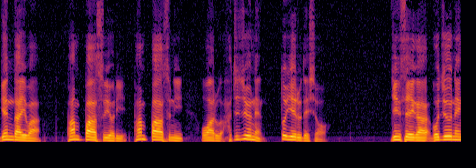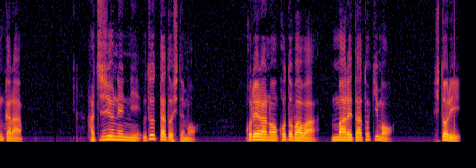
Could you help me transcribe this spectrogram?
現代はパンパースよりパンパースに終わる80年と言えるでしょう。人生が50年から80年に移ったとしてもこれらの言葉は生まれた時も一人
